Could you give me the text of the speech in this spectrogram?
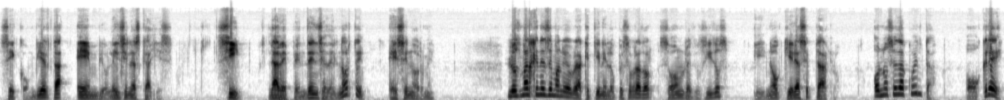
se convierta en violencia en las calles. Sí, la dependencia del norte es enorme. Los márgenes de maniobra que tiene López Obrador son reducidos y no quiere aceptarlo, o no se da cuenta, o cree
